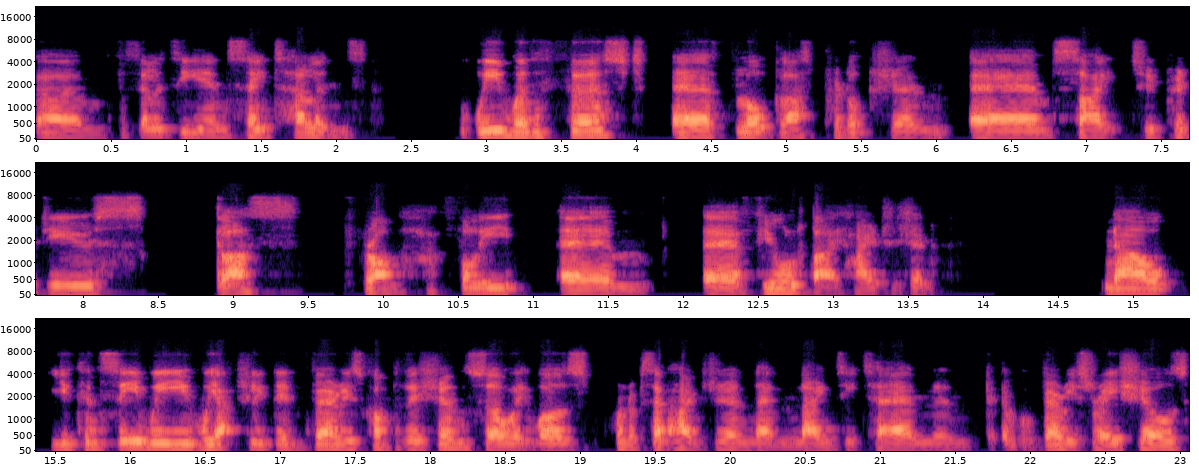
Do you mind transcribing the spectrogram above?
um, facility in St Helens, we were the first uh, float glass production um, site to produce glass from fully um, uh, fueled by hydrogen. Now, you can see we we actually did various compositions. So it was 100% hydrogen, then 90 10, and various ratios.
